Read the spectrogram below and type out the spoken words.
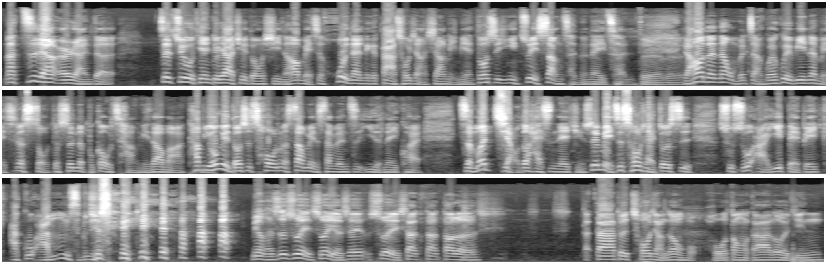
那自然而然的。这最后一天丢下去的东西，然后每次混在那个大抽奖箱里面，都是印最上层的那一层。对对。然后呢，那我们长官贵宾呢，每次的手都伸的不够长，你知道吗？他们永远都是抽那个上面的三分之一的那一块，怎么搅都还是那群，所以每次抽起来都是叔叔阿姨、伯伯、阿姑阿姆，什么就是？没有，可是所以所以有些所以像到到了，大大家对抽奖这种活活动，大家都已经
